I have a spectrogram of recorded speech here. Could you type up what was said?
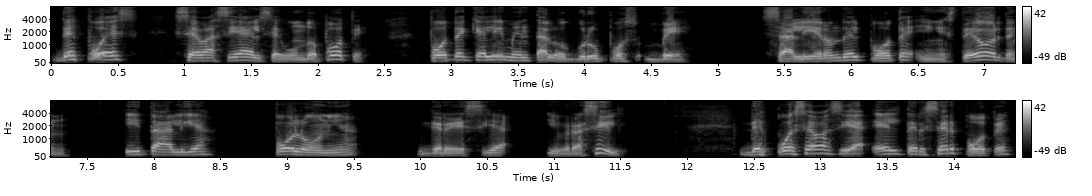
Después se vacía el segundo pote pote que alimenta los grupos B. Salieron del pote en este orden. Italia, Polonia, Grecia y Brasil. Después se vacía el tercer pote,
